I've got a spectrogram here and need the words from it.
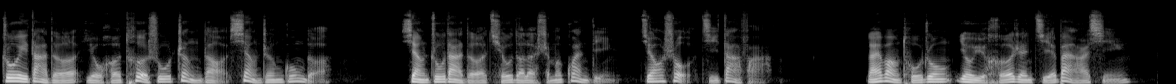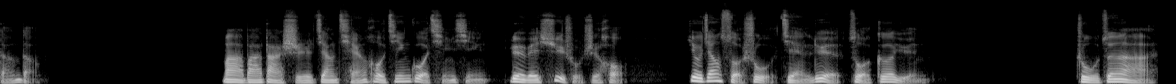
诸位大德有何特殊正道象征功德，向朱大德求得了什么灌顶。教授及大法，来往途中又与何人结伴而行等等。马巴大师将前后经过情形略为叙述之后，又将所述简略作歌云：“主尊啊，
